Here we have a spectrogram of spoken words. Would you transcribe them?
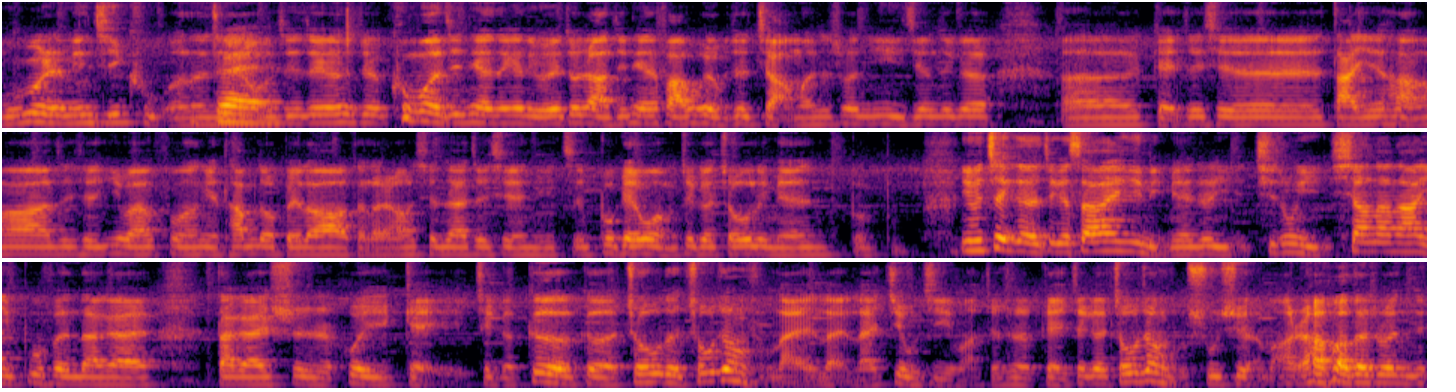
不顾人民疾苦啊！那对这种这这个这库莫今天这个纽约州长今天发布会不就讲嘛，就说你已经这个呃，给这些大银行啊，这些亿万富翁给他们都 bail out 了，然后现在这些你只不给我们这个州里面不不，因为这个这个三万亿里面，就其中一相当大一部分大概。大概是会给这个各个州的州政府来来来救济嘛，就是给这个州政府输血嘛。然后他说你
